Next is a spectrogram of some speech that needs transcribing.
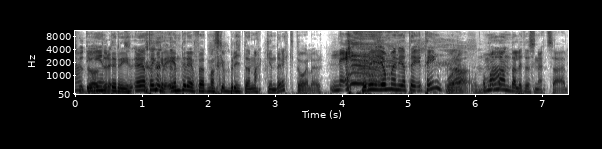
Ja. du ska Är dö inte direkt. det, jag tänker det, är inte det för att man ska bryta nacken direkt då eller? Nej! För det, ja men jag t- tänk på det. Om man landar lite snett så här.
